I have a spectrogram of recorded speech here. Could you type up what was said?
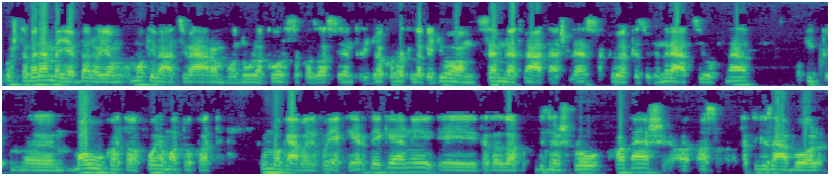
Most ebben nem megyek bele, hogy a motiváció 3.0 korszak az azt jelenti, hogy gyakorlatilag egy olyan szemléletváltás lesz a következő generációknál, akik magukat, a folyamatokat önmagában fogják értékelni, tehát az a bizonyos flow hatás, az, tehát igazából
